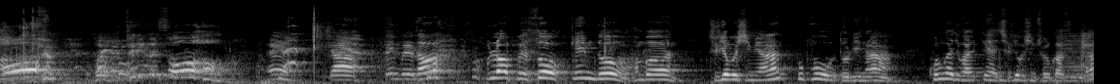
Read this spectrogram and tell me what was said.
오, 빨리 트릭을 써. 네. 자, 선생님 그래서 플라워프 속 게임도 한번 즐겨보시면 후프 놀이나 콘 가지고 할 때 즐겨보시면 좋을 것 같습니다.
